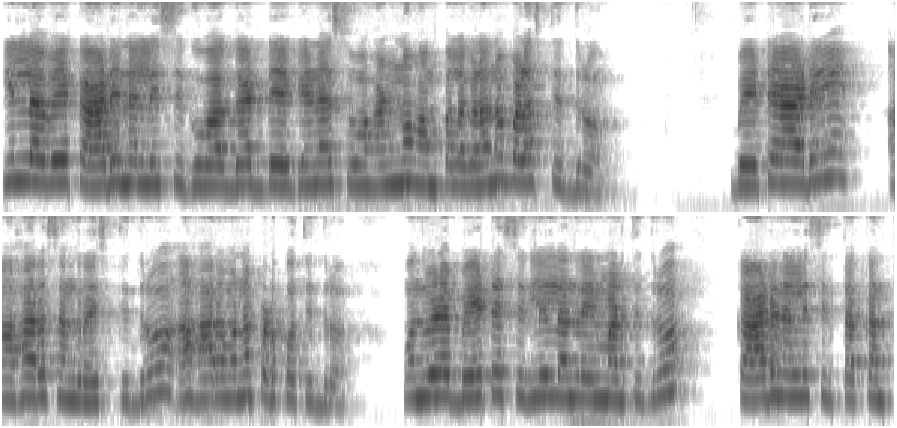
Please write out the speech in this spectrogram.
ಇಲ್ಲವೇ ಕಾಡಿನಲ್ಲಿ ಸಿಗುವ ಗಡ್ಡೆ, ಗೆಣಸು, ಹಣ್ಣು, ಹಂಪಲಗಳನ್ನು ಬಳಸ್ತಿದ್ರು. ಬೇಟೆಯಾಡಿ ಆಹಾರ ಸಂಗ್ರಹಿಸ್ತಿದ್ರು, ಆಹಾರವನ್ನು ಪಡ್ಕೋತಿದ್ರು. ಒಂದು ವೇಳೆ ಬೇಟೆ ಸಿಗಲಿಲ್ಲ ಅಂದರೆ ಏನು ಮಾಡ್ತಿದ್ರು? ಕಾಡಿನಲ್ಲಿ ಸಿಗ್ತಕ್ಕಂಥ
